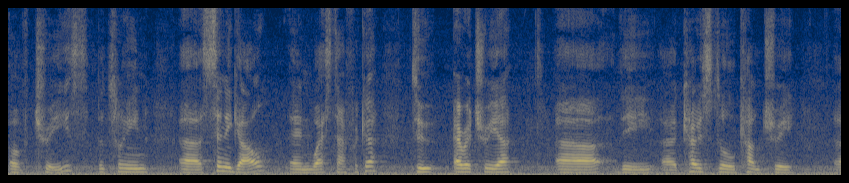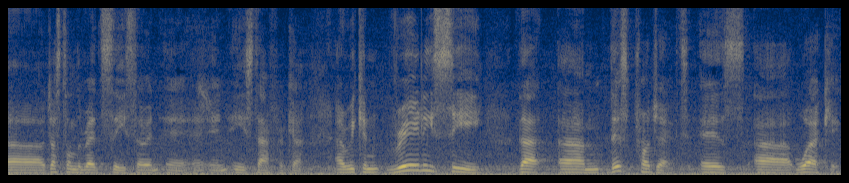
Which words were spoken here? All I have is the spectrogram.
of trees between Senegal in West Africa to Eritrea, the coastal country uh, just on the Red Sea, so in, in, in, East Africa. And we can really see that um, this project is uh, working.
